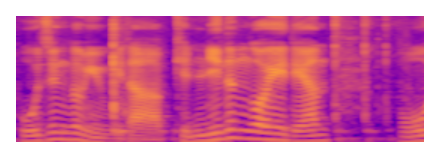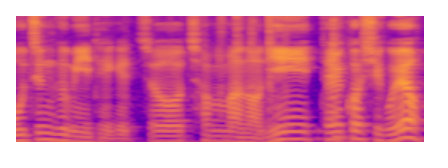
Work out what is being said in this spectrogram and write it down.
보증금입니다. 빌리는 거에 대한 보증금이 되겠죠. 천만 원이 될 것이고요.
